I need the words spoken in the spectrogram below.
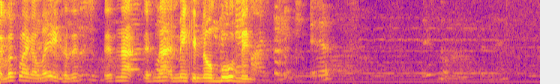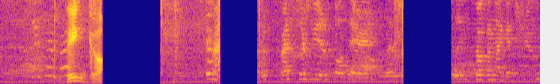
It looked like a leg because it's it's not it's not making no movements. Yeah. There's no boobs in this. There's no breast. Thank God. Breasts are beautiful, Terrence. Spoken like a true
